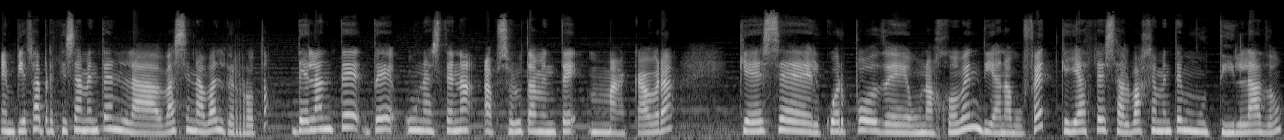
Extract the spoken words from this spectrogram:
empieza precisamente en la base naval de Rota, delante de una escena absolutamente macabra que es el cuerpo de una joven, Diana Buffet, que yace salvajemente mutilado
